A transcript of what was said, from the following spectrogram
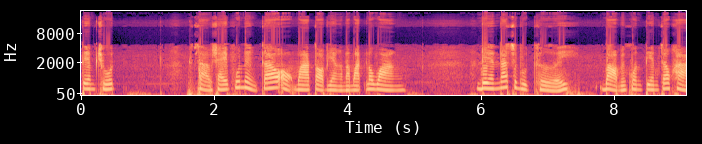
เตรียมชุด สาวใช้ผู้หนึ่งก้าวออกมาตอบอย่างระมัดระวัง เรียนราชบุตรเขย บ่าวเป็นคนเตรียมเจ้าค่ะ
